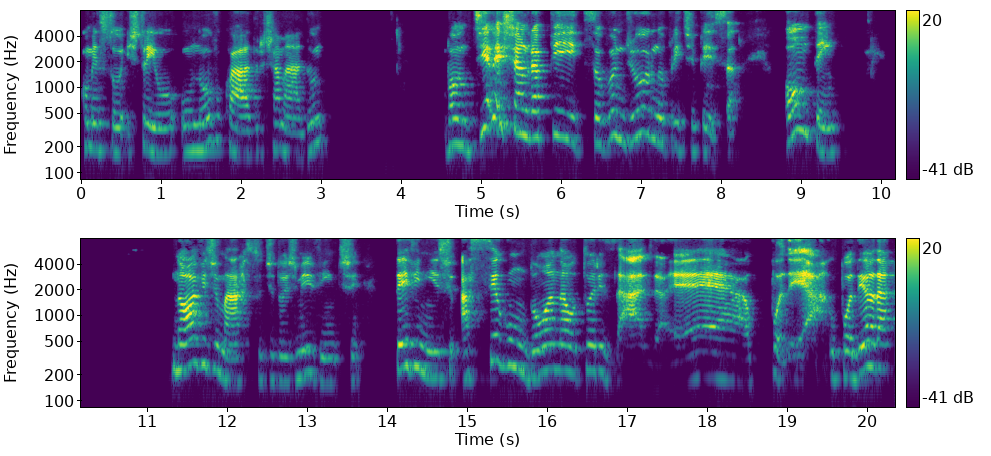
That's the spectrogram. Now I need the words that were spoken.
começou, estreou um novo quadro chamado Bom dia, Alexandra Pizzo. Buongiorno, principessa. Ontem, 9 de março de 2020, teve início a segundona autorizada. É, o poder, o poder da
